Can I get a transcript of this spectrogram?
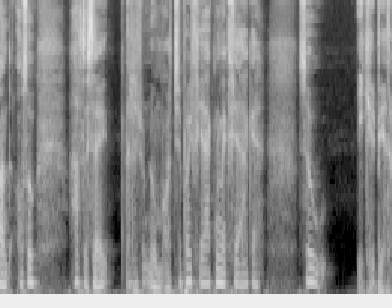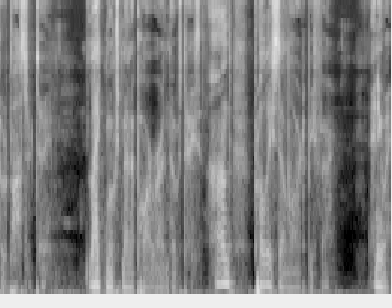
And also, I have to say that I don't know much about Fiachna McFiachna, so he could be a total bastard too. Like most men of power were in those days, and probably still are to be fair. Anyway,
